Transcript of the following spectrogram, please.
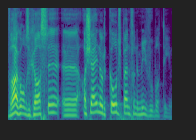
Vragen onze gasten, eh, als jij nou de coach bent van een minivoetbalteam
